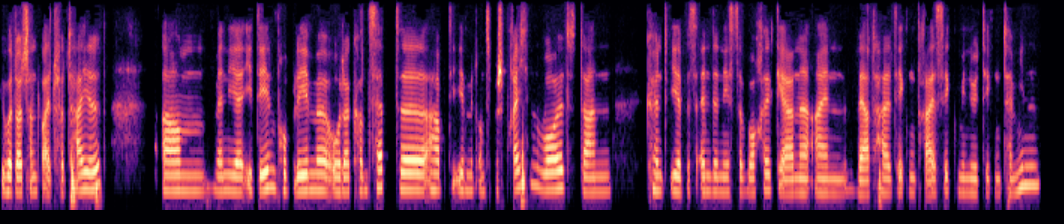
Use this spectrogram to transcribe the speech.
über Deutschland weit verteilt. Ähm, wenn ihr Ideen, Probleme oder Konzepte habt, die ihr mit uns besprechen wollt, dann könnt ihr bis Ende nächste Woche gerne einen werthaltigen 30-minütigen Termin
